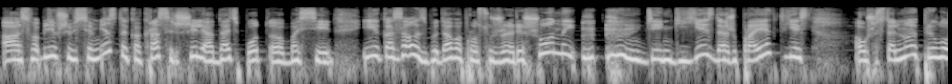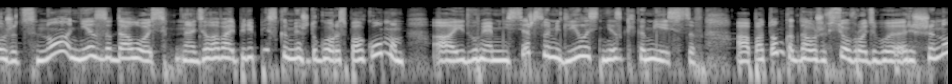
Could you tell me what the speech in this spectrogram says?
А освободившееся место как раз решили отдать под э, бассейн. И, казалось бы, да, вопрос уже решенный, деньги есть, даже проект есть, а уж остальное приложится. Но не задалось. А, деловая переписка между горосполкомом а, и двумя министерствами длилась несколько месяцев. А потом, когда уже все вроде бы решено,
